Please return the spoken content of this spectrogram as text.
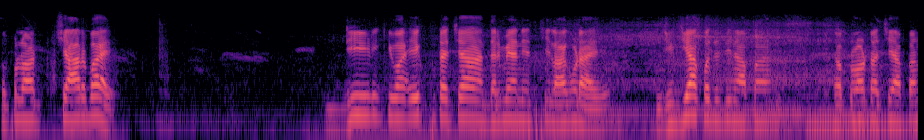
तो प्लॉट चार बाय दीड किंवा एक फुटाच्या दरम्यान याची लागवड आहे. झिगझ्या पद्धतीने आपण त्या प्लॉटाची आपण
